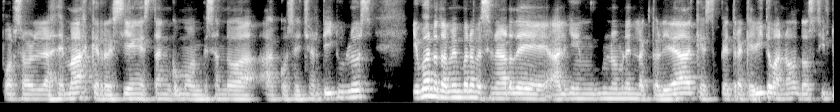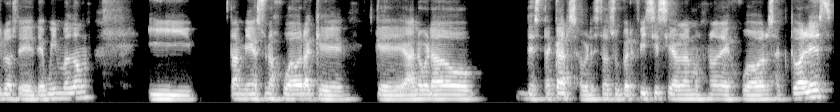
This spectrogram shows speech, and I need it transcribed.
por sobre las demás que recién están como empezando a, a, cosechar títulos. Y bueno, también para mencionar de alguien, un nombre en la actualidad, que es Petra Kvitova, ¿no? Dos títulos de, de Wimbledon. Y también es una jugadora que, que ha logrado destacar sobre esta superficie si hablamos ¿no? de jugadores actuales.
